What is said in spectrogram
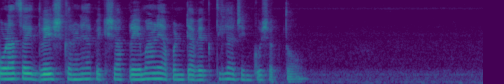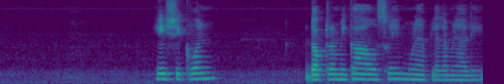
कोणाचाही द्वेष करण्यापेक्षा प्रेमाने आपण त्या व्यक्तीला जिंकू शकतो. ही शिकवण डॉक्टर मिका ओसुईनमुळे आपल्याला मिळाली.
